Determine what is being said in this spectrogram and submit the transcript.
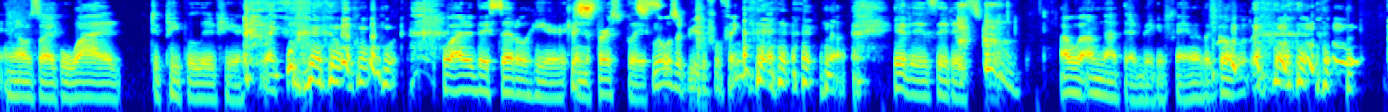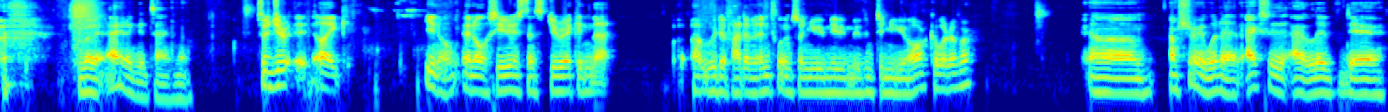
and i was like why do people live here? Like why did they settle here in the first place? Snow is a beautiful thing. no it is it is. I, am not that big a fan of the cold but i had a good time though. So, do you like, you know, in all seriousness, do you reckon that uh, would have had an influence on you, maybe moving to New York or whatever? um, i'm sure it would have. Actually i lived there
